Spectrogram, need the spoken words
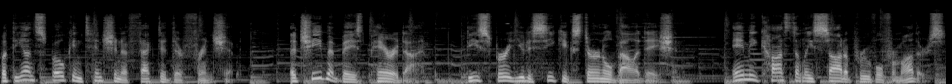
but the unspoken tension affected their friendship. Achievement-based paradigm. These spur you to seek external validation. Amy constantly sought approval from others.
